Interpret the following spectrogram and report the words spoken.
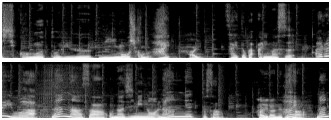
申し込むという、いい申し込む。はい、はい。サイトがあります。あるいは、ランナーさんおなじみのランネットさん。はい、ランネットさん。はい。ランネ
